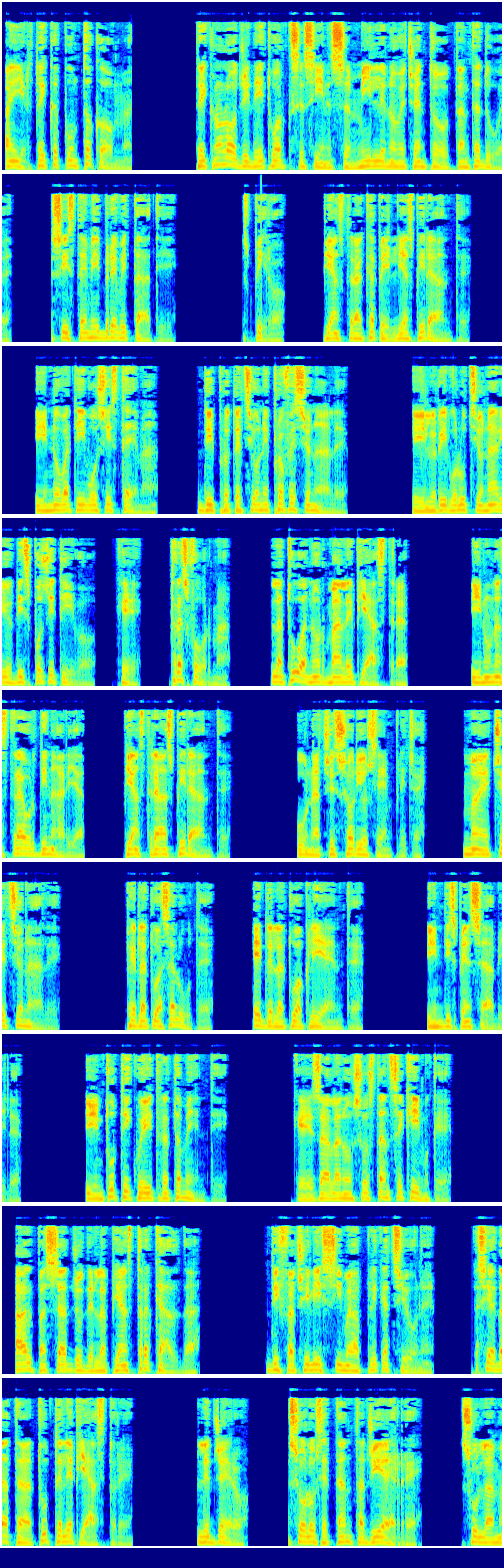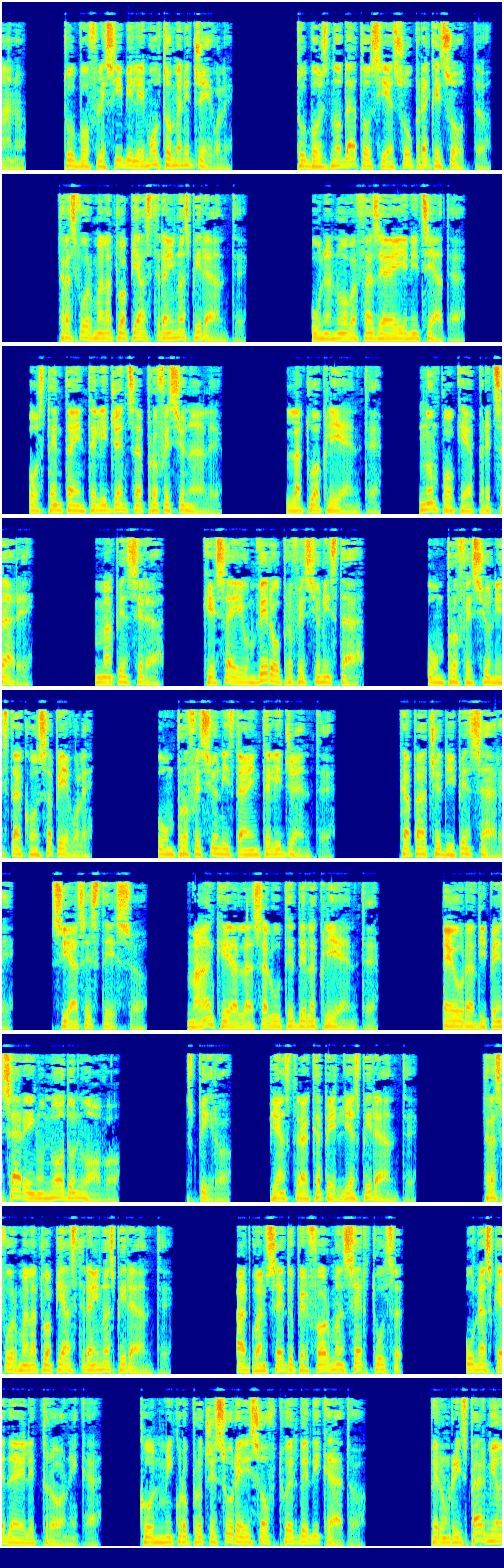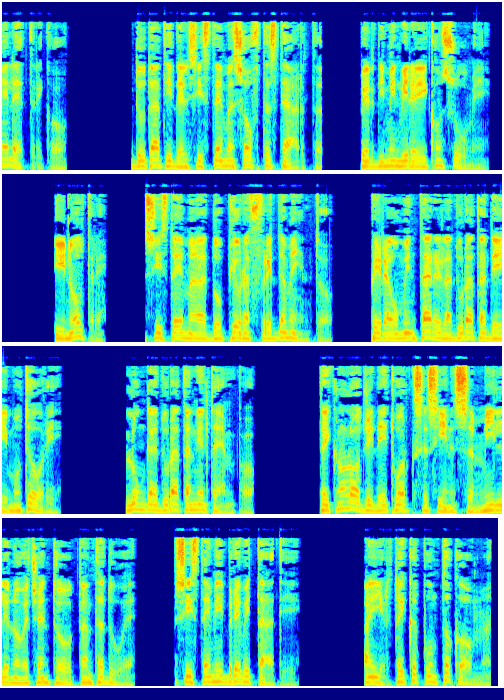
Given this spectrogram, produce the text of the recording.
airtech.com. Technology Networks since 1982. Sistemi brevettati. Spiro. Piastra capelli aspirante. Innovativo sistema di protezione professionale. Il rivoluzionario dispositivo che trasforma la tua normale piastra in una straordinaria piastra aspirante. Un accessorio semplice, ma eccezionale. Per la tua salute e della tua cliente. Indispensabile. In tutti quei trattamenti che esalano sostanze chimiche. Al passaggio della piastra calda. Di facilissima applicazione. Si adatta a tutte le piastre. Leggero. Solo 70 gr. Sulla mano. Tubo flessibile e molto maneggevole. Tubo snodato sia sopra che sotto. Trasforma la tua piastra in aspirante. Una nuova fase è iniziata. Ostenta intelligenza professionale. La tua cliente non può che apprezzare. Ma penserà che sei un vero professionista. Un professionista consapevole. Un professionista intelligente. Capace di pensare sia a se stesso, ma anche alla salute della cliente. È ora di pensare in un modo nuovo. Spiro. Piastra capelli aspirante. Trasforma la tua piastra in aspirante. Advanced Performance Air Tools. Una scheda elettronica. Con microprocessore e software dedicato. Per un risparmio elettrico. Dotati del sistema Soft Start. Per diminuire i consumi. Inoltre. Sistema a doppio raffreddamento. Per aumentare la durata dei motori. Lunga durata nel tempo. Technology Networks since 1982. Sistemi brevettati. airtech.com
